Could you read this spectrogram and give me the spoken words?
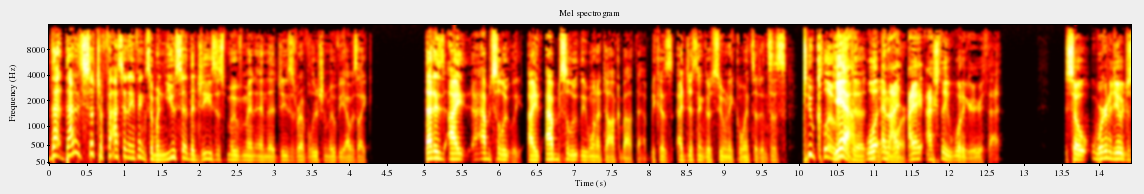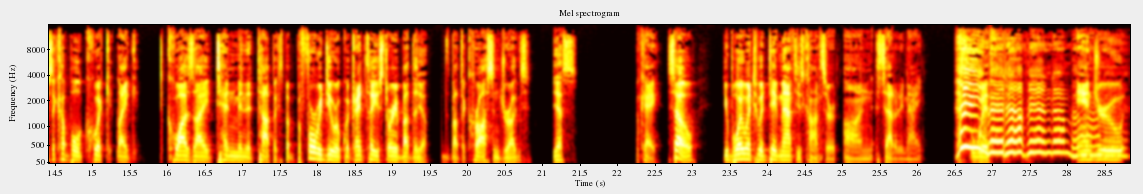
That that is such a fascinating thing. So when you said the Jesus movement and the Jesus Revolution movie, I was like, that is, I absolutely, I absolutely want to talk about that because I just think there's too many coincidences, too close. Yeah, to, well, to and I. I actually would agree with that. So we're gonna do just a couple quick, like quasi ten minute topics. But before we do, real quick, can I tell you a story about the Yeah. about the cross and drugs? yes, Okay, so your boy went to a Dave Matthews concert on Saturday night. Hey, With Andrew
